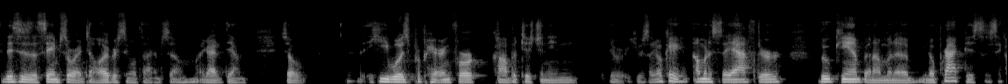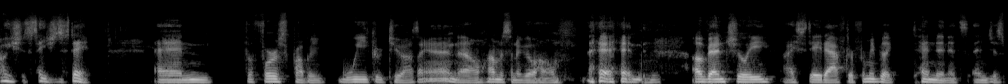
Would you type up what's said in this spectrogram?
this is the same story I tell every single time. So I got it down. So he was preparing for competition and he was like, okay, I'm going to stay after boot camp and I'm going to, you know, practice. He's like, oh, you should stay, you should stay. And the first probably week or two, I was like, eh, no, I'm just going to go home. and mm-hmm. eventually I stayed after for maybe like 10 minutes and just,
